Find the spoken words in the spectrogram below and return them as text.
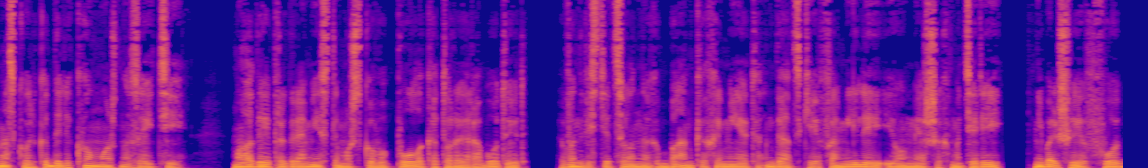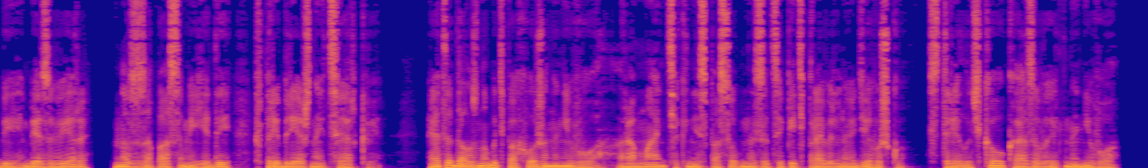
насколько далеко можно зайти. Молодые программисты мужского пола, которые работают в инвестиционных банках, имеют датские фамилии и умерших матерей, небольшие фобии, без веры, но с запасами еды в прибрежной церкви. Это должно быть похоже на него. Романтик, не способный зацепить правильную девушку. Стрелочка указывает на него.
